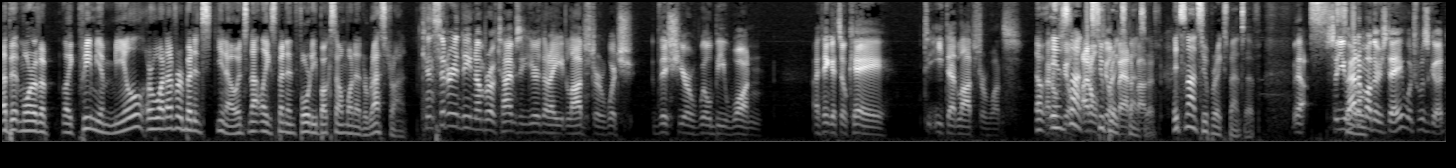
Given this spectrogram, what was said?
a bit more of a like premium meal or whatever, but it's you know it's not like spending forty bucks on one at a restaurant. Considering the number of times a year that I eat lobster, which this year will be one, I think it's okay to eat that lobster once. No, it's feel, not I don't super feel bad expensive. about it. It's not super expensive. Yeah. So you had a Mother's Day, which was good.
